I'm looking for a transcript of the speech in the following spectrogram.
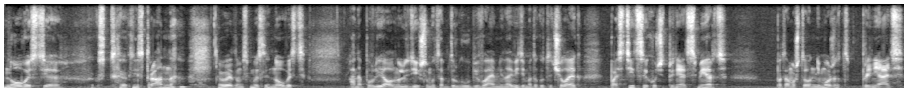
новости, как, как ни странно в этом смысле, новость, она повлияла на людей, что мы там друга убиваем, ненавидим, а такой-то человек постится и хочет принять смерть, потому что он не может принять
